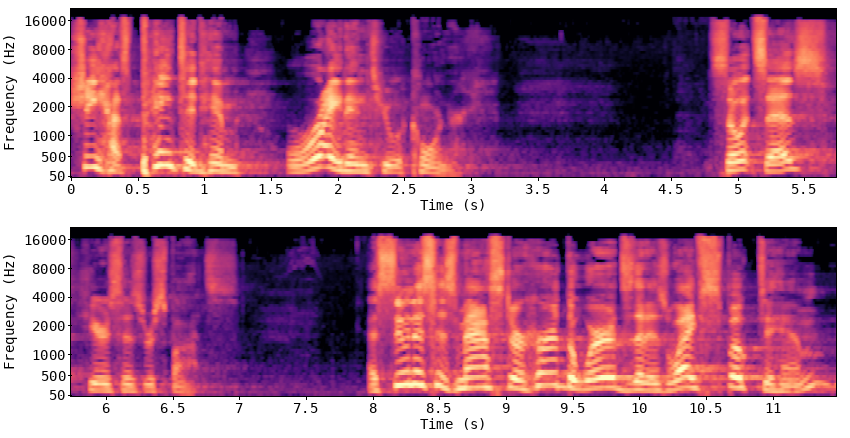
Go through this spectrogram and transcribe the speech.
She has painted him right into a corner. So it says, here's his response. As soon as his master heard the words that his wife spoke to him,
